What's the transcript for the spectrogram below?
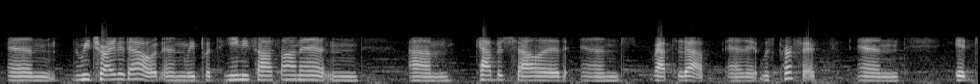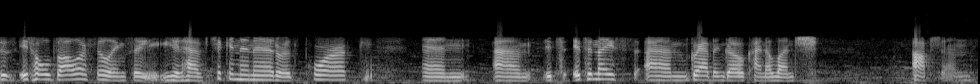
And we tried it out, and we put tahini sauce on it and um, cabbage salad, and wrapped it up, and it was perfect. And it just it holds all our fillings. So you you could have chicken in it or the pork, and um, it's it's a nice um, grab and go kind of lunch option.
